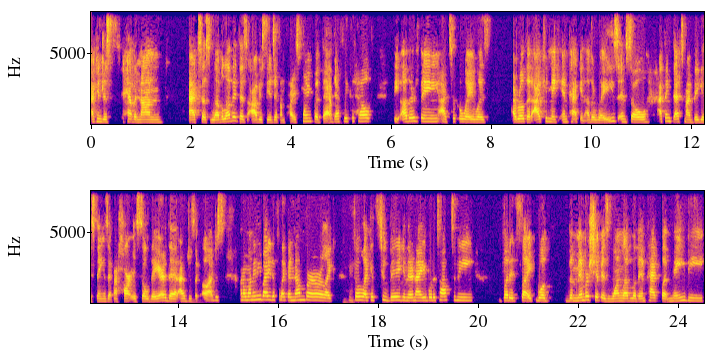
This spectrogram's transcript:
i can just have a non-access level of it. That's obviously a different price point but that Yep. definitely could help. The other thing i took away was i wrote that i can make impact in other ways. And so i think that's my biggest thing is that my heart is so there that i'm just like oh i just i don't want anybody to feel like a number or like Mhm. feel like it's too big and they're not able to talk to me. But it's like well the membership is one level of impact but maybe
